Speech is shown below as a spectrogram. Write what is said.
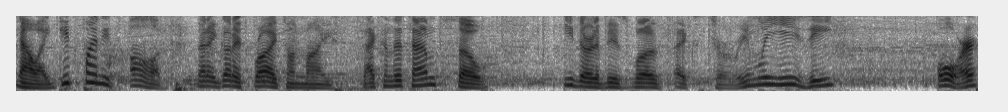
Now, I did find it odd that I got it right on my second attempt, so either this was extremely easy or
